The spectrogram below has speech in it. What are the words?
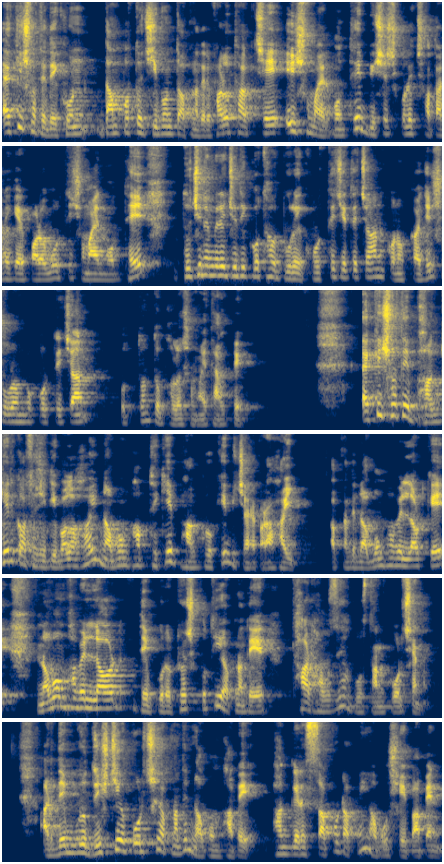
একই সাথে দেখুন, দাম্পত্য জীবন তো আপনাদের ভালো থাকছে। এই সময়ের মধ্যে, বিশেষ করে ছ তারিখের পরবর্তী সময়ের মধ্যে, দুজনে মিলে যদি কোথাও দূরে ঘুরতে যেতে চান, কোনো কাজে শুভারম্ভ করতে চান, অত্যন্ত ভালো সময় থাকবে। একই সাথে ভাগ্যের কথা যদি বলা হয়, নবম ভাব থেকে ভাগ্যকে বিচার করা হয়। আপনাদের নবম ভাবের লর্ডকে, নবম ভাবের লর্ড দেবগুরু বৃহস্পতি আপনাদের থার্ড হাউসে অবস্থান করছেন। আর দেবগুরু দৃষ্টিও পড়ছে আপনাদের নবম ভাবে। ভাগ্যের সাপোর্ট আপনি অবশ্যই পাবেন।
